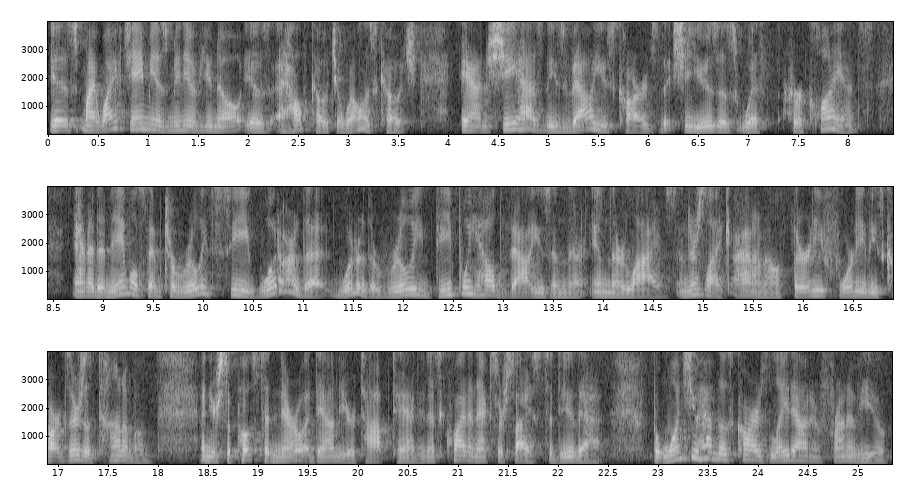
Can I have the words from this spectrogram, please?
is my wife Jamie, as many of you know, is a health coach, a wellness coach, and she has these values cards that she uses with her clients and it enables them to really see what are the what are the really deeply held values in their in their lives. And there's like i don't know 30 40 of these cards. There's a ton of them and you're supposed to narrow it down to your top 10 and it's quite an exercise to do that. But once you have those cards laid out in front of you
